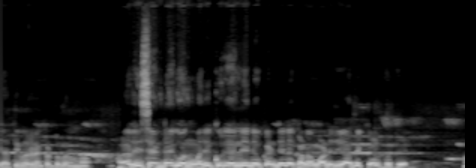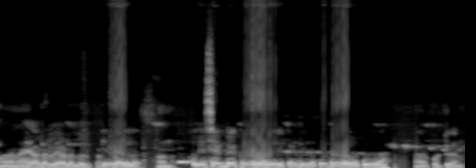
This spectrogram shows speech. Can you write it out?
ಜಾತಿ ಮರಿನೇ ಕಟ್ಟೋದ್ರ ನಾವು ರೀಸೆಂಟ್ ಆಗಿ ಒಂದು ಮರಿ ಕುರಿಯಲ್ಲಿ ನೀವು ಕಂಟಿನ್ಯೂ ಕಣ ಮಾಡಿದೀವಿ ಅಂತ ಕೇಳ್ಪಟ್ರಿ ಹಾ ಎಡಲ್ ಎಡಲ್ ಇರ್ತಾನೆ. ಎರಡಲ್ಲ? ಹಾಂ ರೀಸೆಂಟ್ ಆಗಿ ಕಣ ಮಾಡಿದ್ರಿ ಕಂಟಿನ್ಯೂ ಕೊಟ್ಟರೆ ಕುರಿನ? ಹಾಂ ಕೊಟ್ಟಿವೇನು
